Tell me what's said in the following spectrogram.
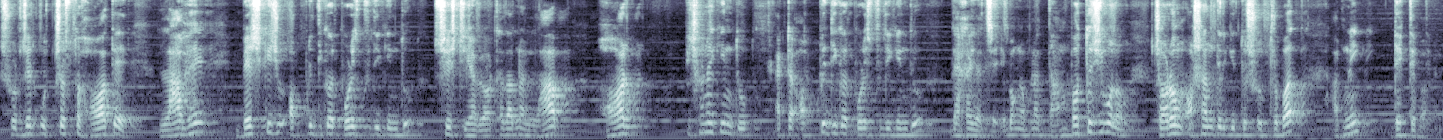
সূর্যের উচ্চস্থ হওয়াতে লাভে বেশ কিছু অপ্রীতিকর পরিস্থিতি কিন্তু সৃষ্টি হবে। অর্থাৎ আপনার লাভ হওয়ার পিছনে কিন্তু একটা অপ্রীতিকর পরিস্থিতি কিন্তু দেখা যাচ্ছে এবং আপনার দাম্পত্য জীবনও চরম অশান্তির কিন্তু সূত্রপাত আপনি দেখতে পাবেন।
